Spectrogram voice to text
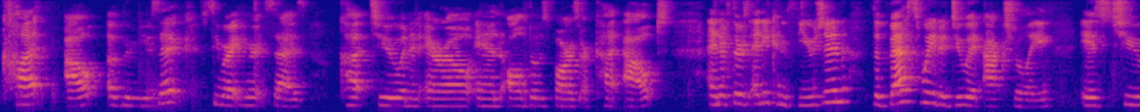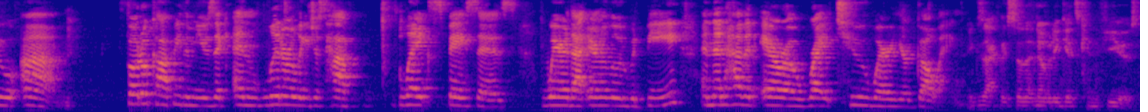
cut out of the music. See right here it says cut to and an arrow and all those bars are cut out. And if there's any confusion the best way to do it actually is to um, photocopy the music and literally just have blank spaces where that interlude would be and then have an arrow right to where you're going. Exactly, so that nobody gets confused.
